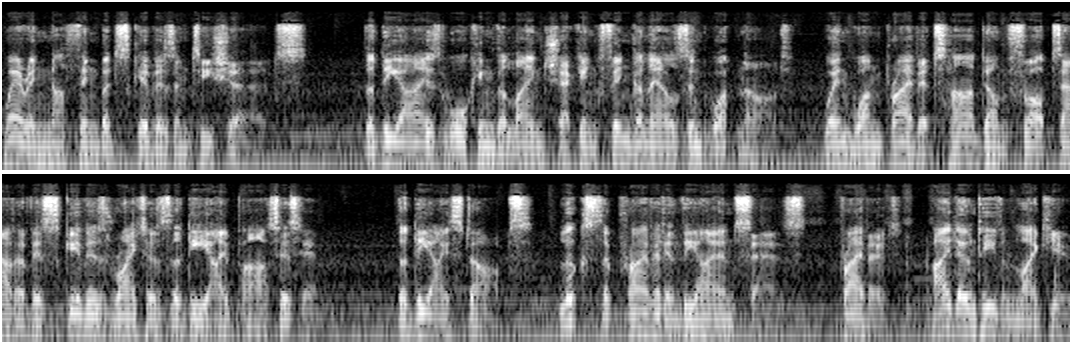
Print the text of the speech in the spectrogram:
wearing nothing but skivvies and t-shirts. The DI is walking the line checking fingernails and whatnot, when one private's hard-on flops out of his skivvies right as the DI passes him. The DI stops, looks the private in the eye and says, Private, I don't even like you.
